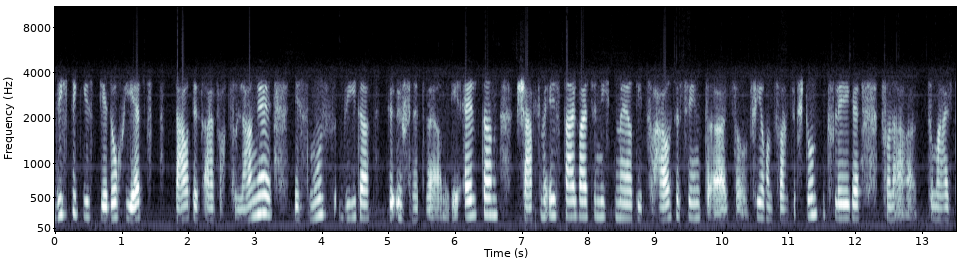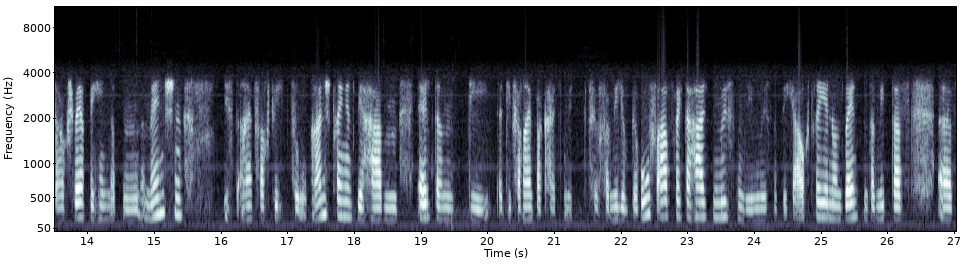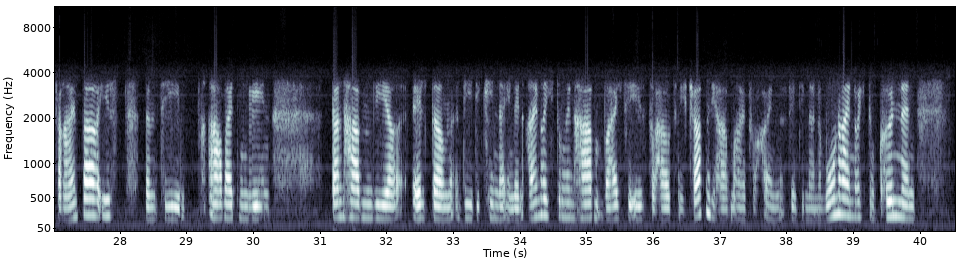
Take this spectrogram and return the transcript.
wichtig ist. Jedoch jetzt dauert es einfach zu lange. Es muss wieder geöffnet werden. Die Eltern schaffen es teilweise nicht mehr, die zu Hause sind, also 24 Stunden Pflege von äh, zumeist auch schwerbehinderten Menschen ist einfach viel zu anstrengend. Wir haben Eltern, die die Vereinbarkeit mit für Familie und Beruf aufrechterhalten müssen. Die müssen sich auch drehen und wenden, damit das äh, vereinbar ist, wenn sie arbeiten gehen. Dann haben wir Eltern, die die Kinder in den Einrichtungen haben, weil sie es zu Hause nicht schaffen. Die haben einfach ein, sind in einer Wohneinrichtung, können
